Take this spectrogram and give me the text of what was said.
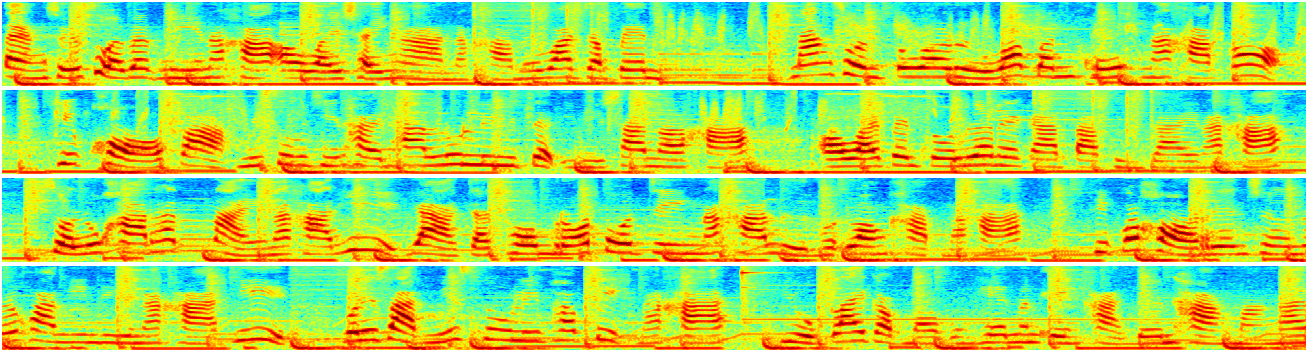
แต่งสวยๆแบบนี้นะคะ เอาไว้ใช้งานนะคะ ไม่ว่าจะเป็นนั่งส่วนตัวหรือว่าบรรทุกนะคะ ก็ทิปขอฝาก Mitsubishi Titan รุ่น Limited Edition นะคะ เอาไว้เป็นตัวเลือกในการตัดสินใจนะคะส่วนลูกค้าท่านไหนนะคะ ที่อยากจะชมรถตัวจริงนะคะ หรือทดลองขับนะคะ ทิปก็ขอเรียนเชิญด้วยความยินดีนะคะ ที่บริษัทมิสซูรีพับบิกนะคะ อยู่ใกล้กับมอกรุงเทพนั่นเองค่ะ เดินทางมาง่าย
